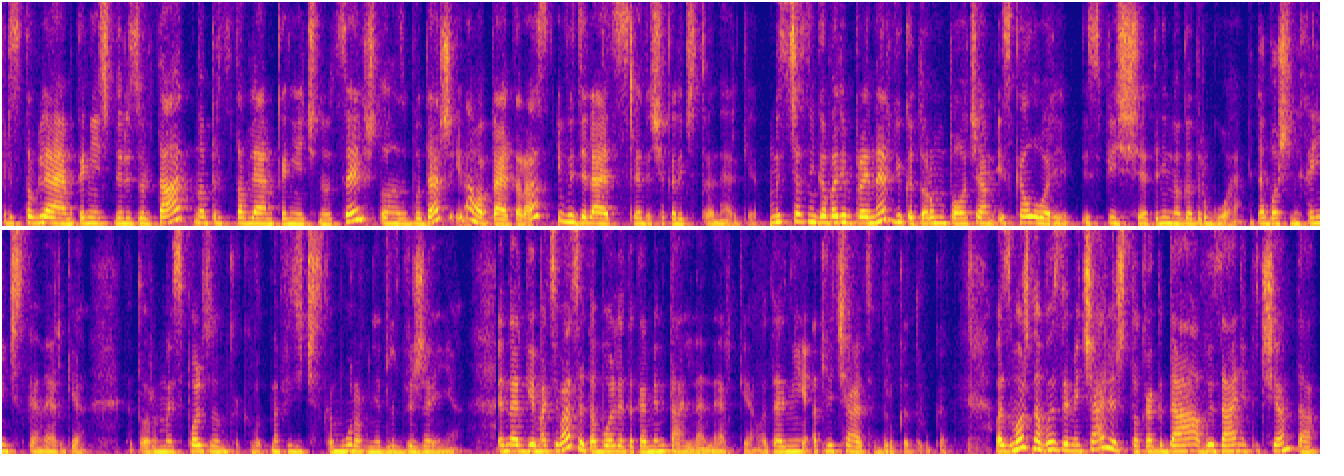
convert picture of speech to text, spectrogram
представляем конечный результат, мы представляем конечную цель, что у нас будет дальше, и нам опять раз, и выделяется следующее количество энергии. Мы сейчас не говорим про энергию, которую мы получаем из калорий, из пищи, это немного другое. Это больше механическая энергия, которую мы используем как вот на физическом уровне для движения. Энергия мотивации — это более такая ментальная энергия. Вот они отличаются друг от друга. Возможно, вы замечали, что когда вы заняты чем-то,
